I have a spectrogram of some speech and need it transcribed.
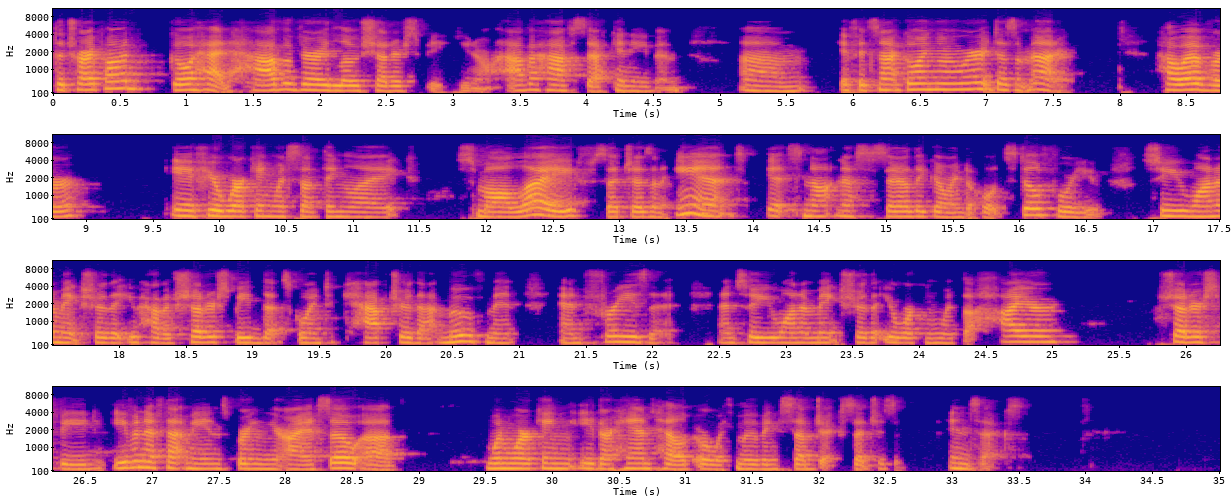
the tripod, go ahead, have a very low shutter speed, you know, have a half second even. Um, if it's not going anywhere, it doesn't matter. However, if you're working with something like small life, such as an ant, it's not necessarily going to hold still for you. So you want to make sure that you have a shutter speed that's going to capture that movement and freeze it. And so you want to make sure that you're working with a higher shutter speed, even if that means bringing your ISO up when working either handheld or with moving subjects such as insects.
